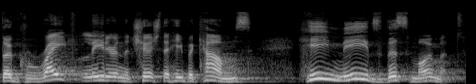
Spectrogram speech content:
the great leader in the church that he becomes, he needs this moment.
